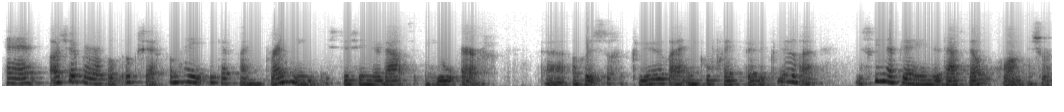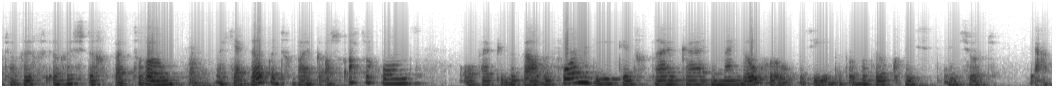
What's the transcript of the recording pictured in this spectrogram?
En als je bijvoorbeeld ook zegt van hé, hey, ik heb mijn branding is dus inderdaad heel erg uh, rustige kleuren en ik hoef geen felle kleuren. Misschien heb jij inderdaad wel gewoon een soort rustig patroon wat jij wel kunt gebruiken als achtergrond. Of heb je bepaalde vormen die je kunt gebruiken. In mijn logo zie je bijvoorbeeld ook een, een soort ja,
